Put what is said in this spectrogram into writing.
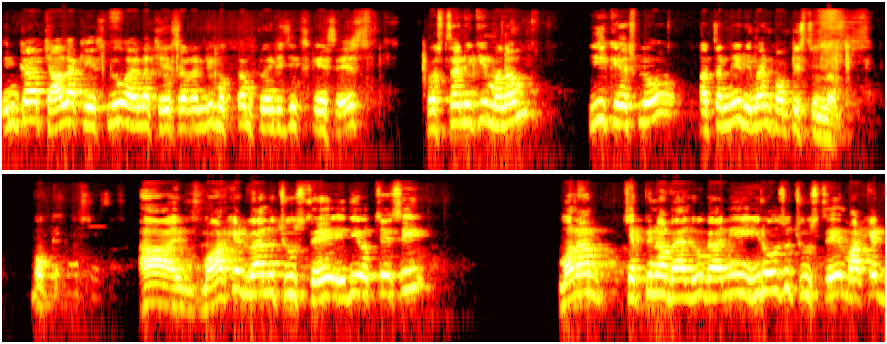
ఇంకా చాలా కేసులు ఆయన చేశారండి. మొత్తం ట్వంటీ సిక్స్ కేసెస్. ప్రస్తుతానికి మనం ఈ కేసులో అతన్ని రిమాండ్ పంపిస్తున్నాం. ఓకే. మార్కెట్ వాల్యూ చూస్తే ఇది వచ్చేసి మనం చెప్పిన వాల్యూ కానీ ఈ రోజు చూస్తే మార్కెట్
